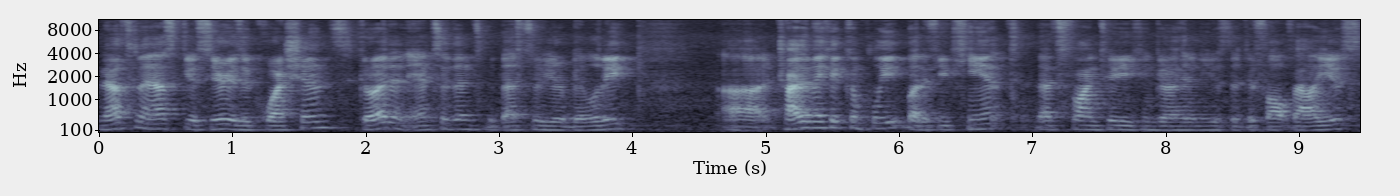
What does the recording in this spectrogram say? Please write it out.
Now it's going to ask you a series of questions. Go ahead and answer them to the best of your ability. Uh, try to make it complete, but if you can't, that's fine too. You can go ahead and use the default values.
